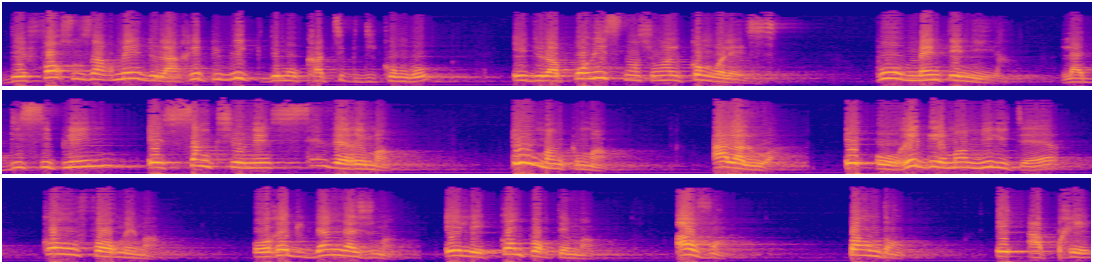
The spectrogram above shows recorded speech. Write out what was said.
des forces armées de la République démocratique du Congo et de la police nationale congolaise pour maintenir la discipline et sanctionner sévèrement tout manquement à la loi et au règlement militaire conformément aux règles d'engagement et les comportements avant, pendant et après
